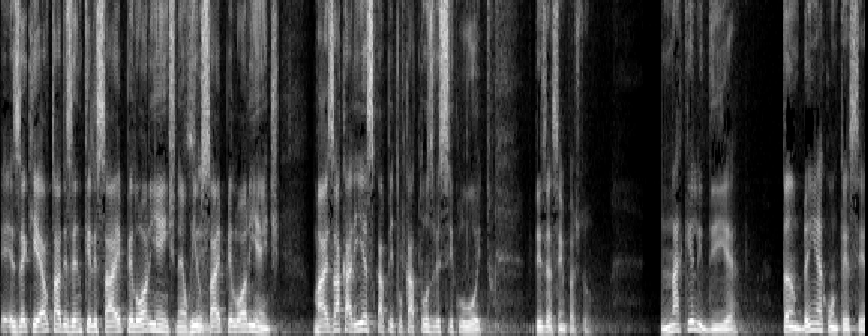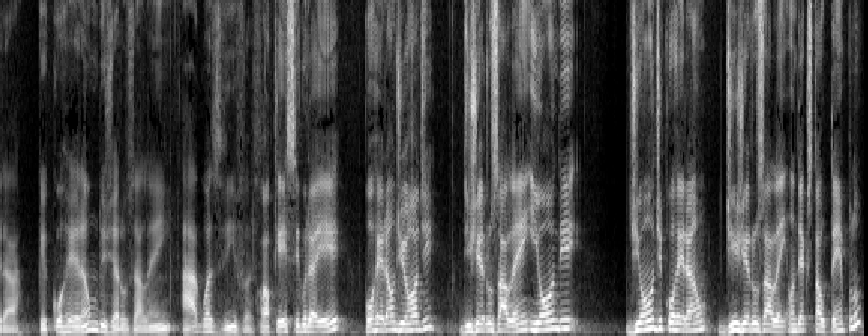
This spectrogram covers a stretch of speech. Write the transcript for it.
Ezequiel está dizendo que ele sai pelo Oriente, né? O rio sai pelo Oriente. Mas Zacarias capítulo 14, versículo 8. Diz assim, pastor: Naquele dia também acontecerá que correrão de Jerusalém águas vivas. Ok, segura aí. Correrão de onde? De Jerusalém. E onde? De onde correrão? De Jerusalém. Onde é que está o templo?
